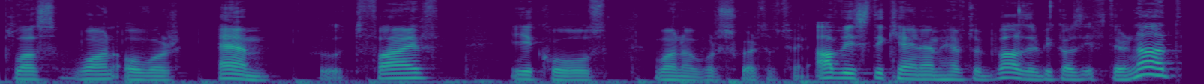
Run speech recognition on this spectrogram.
plus 1 over m root 5 equals 1 over square root of 20. Obviously, k and m have to be positive because if they're not,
